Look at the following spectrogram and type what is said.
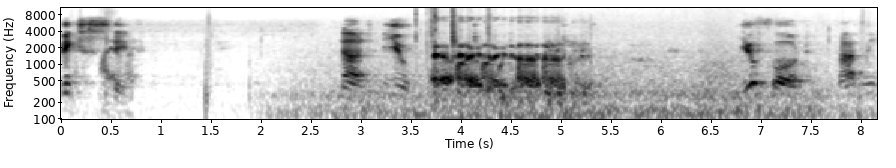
fixed it. Not you. You fought, not me.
